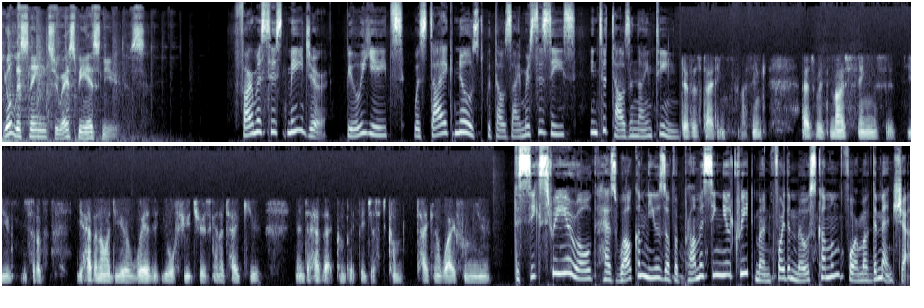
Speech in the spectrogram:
You're listening to SBS News. Pharmacist Major Billy Yates was diagnosed with Alzheimer's disease in 2019. Devastating, I think. As with most things, you sort of you have an idea of where the, your future is going to take you, and to have that completely just come taken away from you the 63 year old has welcomed news of a promising new treatment for the most common form of dementia.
